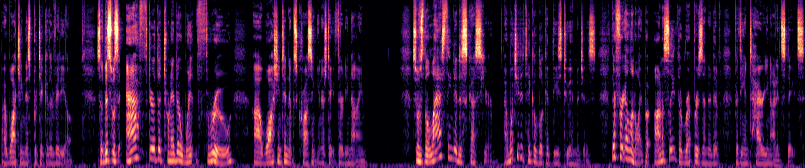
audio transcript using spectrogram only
by watching this particular video. So, this was after the tornado went through uh, Washington, it was crossing Interstate 39. So, as the last thing to discuss here, I want you to take a look at these two images. They're for Illinois, but honestly, they're representative for the entire United States.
